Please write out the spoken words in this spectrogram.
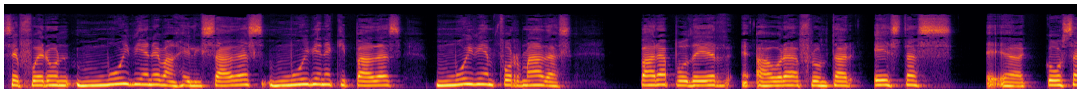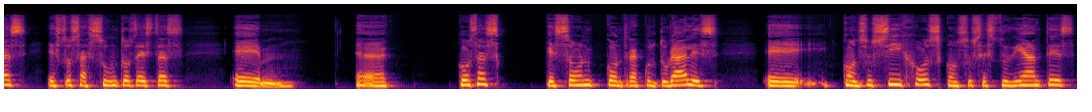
se fueron muy bien evangelizadas, muy bien equipadas, muy bien formadas para poder eh, ahora afrontar estas eh, cosas, estos asuntos, estas em, eh, cosas que son contraculturales con sus hijos, con sus estudiantes,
